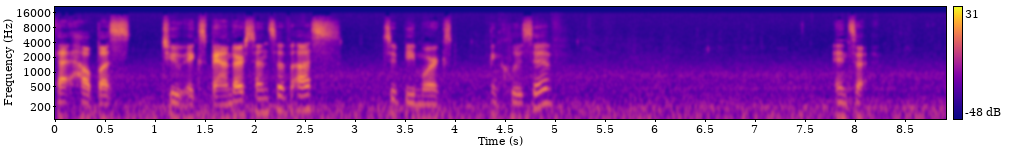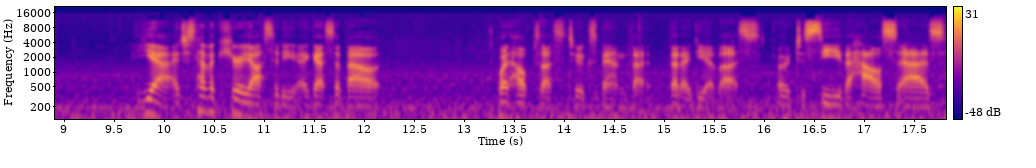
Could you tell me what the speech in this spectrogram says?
that help us to expand our sense of us, to be more ex- inclusive. And so, yeah, I just have a curiosity, I guess, about what helps us to expand that, that idea of us, or to see the house as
